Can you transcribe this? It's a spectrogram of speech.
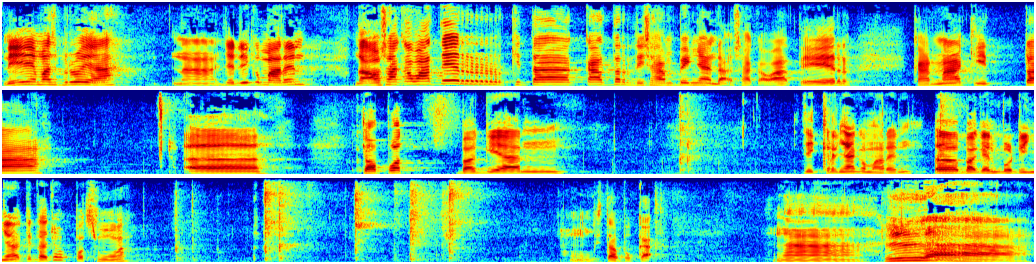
Nih Mas Bro ya. Nah, jadi kemarin nggak usah khawatir kita cutter di sampingnya, nggak usah khawatir karena kita eh copot bagian stikernya kemarin eh, bagian bodinya kita copot semua hmm, kita buka nah lah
